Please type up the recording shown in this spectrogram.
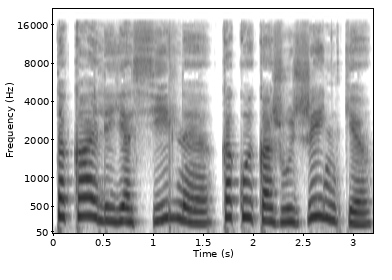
Такая ли я сильная, какой кажусь Женьке?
